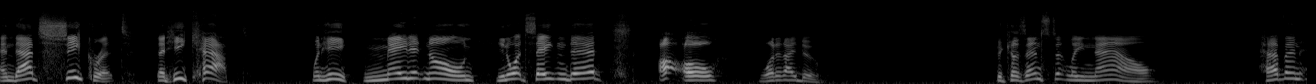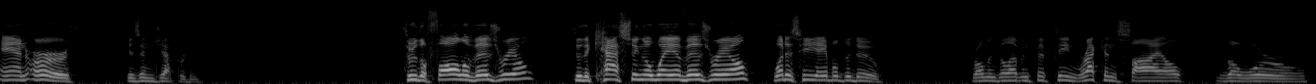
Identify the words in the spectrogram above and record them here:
And that secret that he kept when he made it known, you know what Satan did? Uh oh, what did I do? Because instantly now, heaven and earth is in jeopardy. Through the fall of Israel, through the casting away of Israel, what is he able to do? Romans 11 15, reconcile the world.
